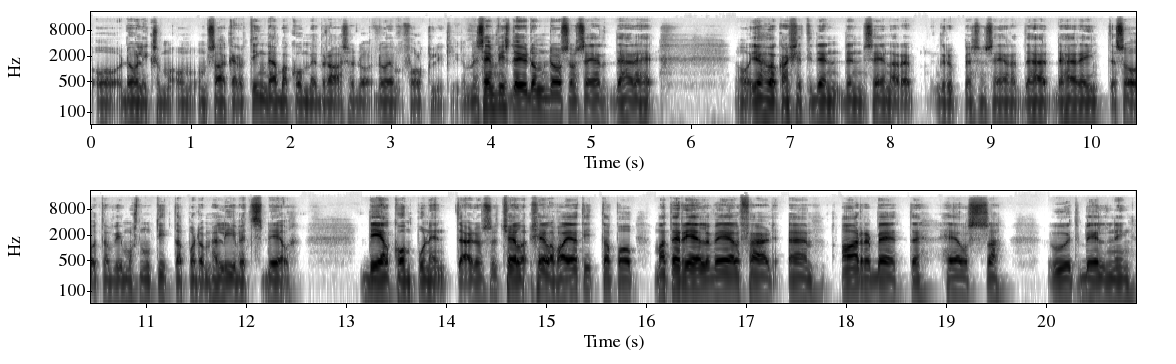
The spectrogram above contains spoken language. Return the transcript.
och då liksom om, om saker och ting där bakom är bra så då, då är folk lyckliga. Men sen finns det ju de då som säger att det här är och jag hör kanske till den, den senare gruppen som säger att det här, det här är inte så utan vi måste nog titta på de här livets del, delkomponenter. Så själv har jag tittat på materiell välfärd, eh, arbete, hälsa, utbildning,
